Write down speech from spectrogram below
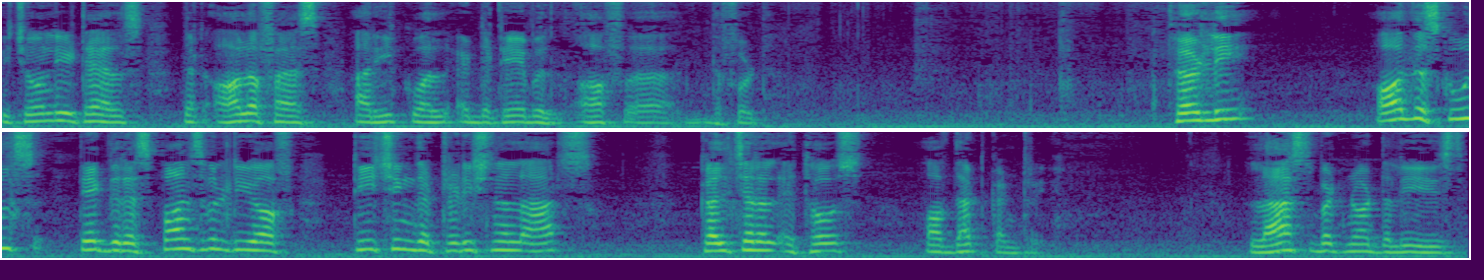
which only tells that all of us are equal at the table of uh, the food. Thirdly, all the schools take the responsibility of teaching the traditional arts cultural ethos of that country. Last but not the least,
